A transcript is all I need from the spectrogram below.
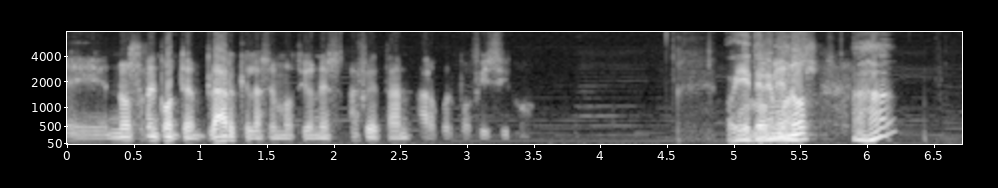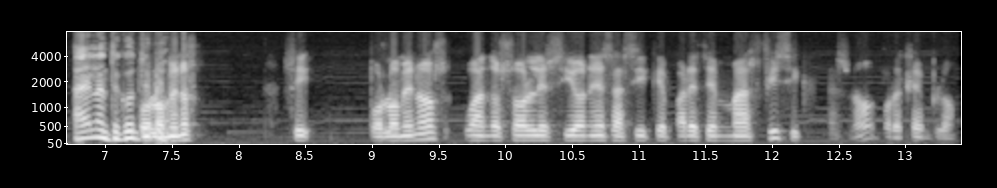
eh, no suelen contemplar que las emociones afectan al cuerpo físico. Oye, por tenemos... menos, Ajá. Adelante, continúa. Por lo menos, sí, por lo menos cuando son lesiones así que parecen más físicas, ¿no? Por ejemplo,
